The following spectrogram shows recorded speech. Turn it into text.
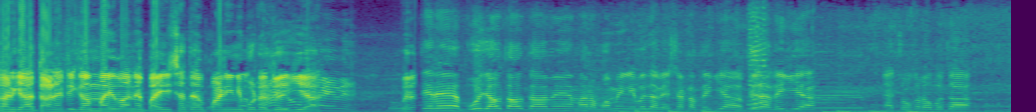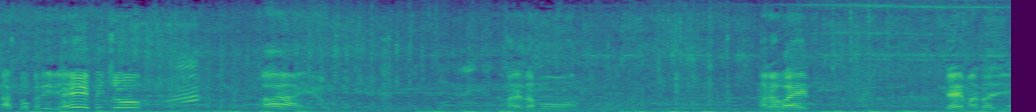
કારણ કે આ ધાણેટી ગામમાં આવ્યા ને ભાઈ સાથે પાણીની બોટલ જોઈ ગયા. અત્યારે ભુજ આવતા આવતા અમે મારા મમ્મી ને બધા વેસાટા થઈ ગયા ભેરા થઈ ગયા. ને આ છોકરાઓ બધા નાસ્તો કરી રહ્યા. એ પીછો. હા અમારા રમો. મારા વાઈફ જય માતાજી.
